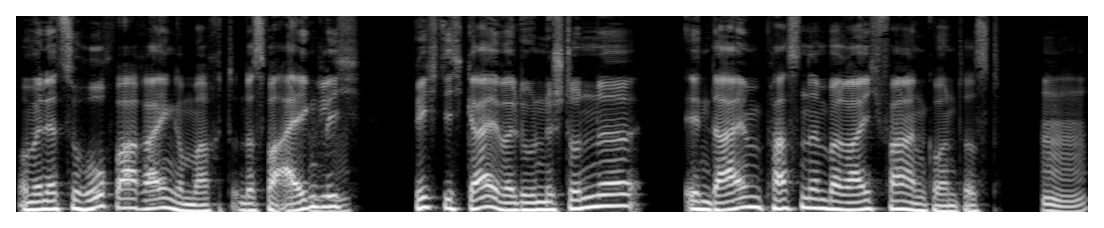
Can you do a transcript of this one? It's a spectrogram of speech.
und wenn der zu hoch war, reingemacht. Und das war eigentlich mhm. richtig geil, weil du eine Stunde in deinem passenden Bereich fahren konntest. Mhm.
